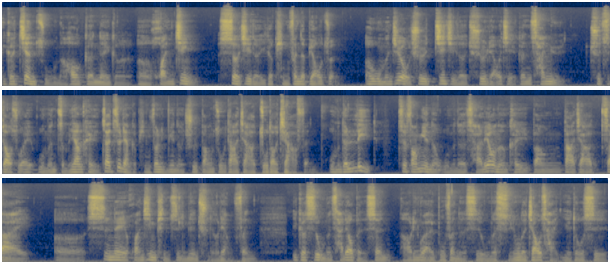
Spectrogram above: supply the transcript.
一个建筑，然后跟那个呃环境设计的一个评分的标准，而我们就有去积极的去了解跟参与，去知道说，哎，我们怎么样可以在这两个评分里面呢，去帮助大家做到加分。我们的 LEED 这方面呢，我们的材料呢，可以帮大家在呃，室内环境品质里面取得两分，一个是我们材料本身，然后另外一部分呢是我们使用的胶材也都是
